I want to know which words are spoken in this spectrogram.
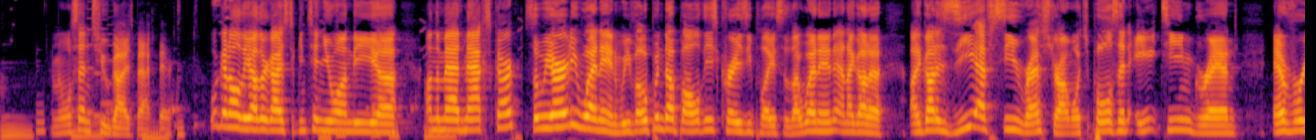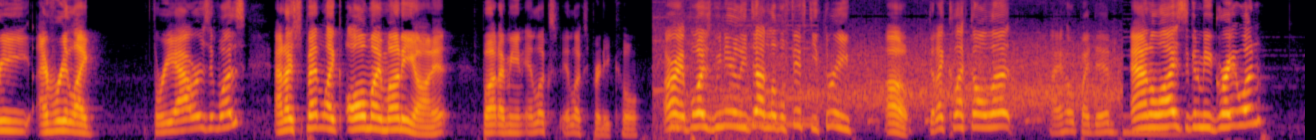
I mean, we'll send two guys back there. We'll get all the other guys to continue on the uh, on the Mad Max car. So we already went in. We've opened up all these crazy places. I went in and I got a I got a ZFC restaurant which pulls in 18 grand every every like three hours it was, and I spent like all my money on it. But I mean, it looks it looks pretty cool. All right, boys, we nearly done. Level 53. Oh, did I collect all that? I hope I did. Analyze is gonna be a great one.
